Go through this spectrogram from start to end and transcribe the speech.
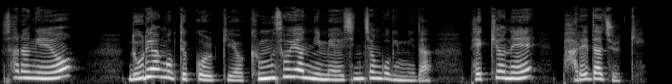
사랑해요. 노래 한 곡 듣고 올게요. 금소연님의 신청곡입니다. 백현의 바래다 줄게.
